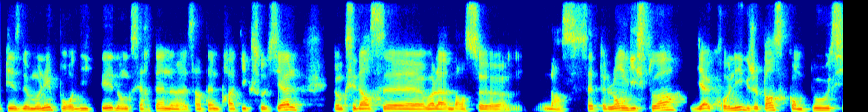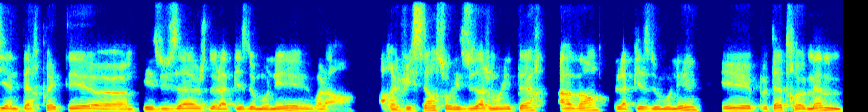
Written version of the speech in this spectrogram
pièce de monnaie pour dicter donc certaines certaines pratiques sociales. Donc c'est dans ce voilà dans ce dans cette longue histoire diachronique, je pense qu'on peut aussi interpréter euh, les usages de la pièce de monnaie, voilà, en réfléchissant sur les usages monétaires avant la pièce de monnaie et peut-être même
